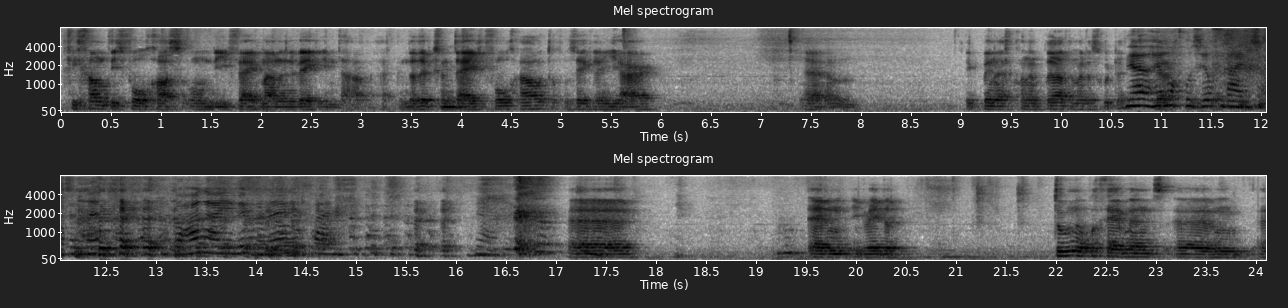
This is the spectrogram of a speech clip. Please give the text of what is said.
gigantisch vol gas om die vijf maanden in de week in te halen. En dat heb ik zo'n tijdje volgehouden, toch wel zeker een jaar. Um, ik ben eigenlijk gewoon aan het praten, maar dat is goed hè? Ja, helemaal goed. Heel fijn. We, hangen aan je lippen. Nee, heel fijn. Ja. Uh, en ik weet dat toen op een gegeven moment... Um, uh,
